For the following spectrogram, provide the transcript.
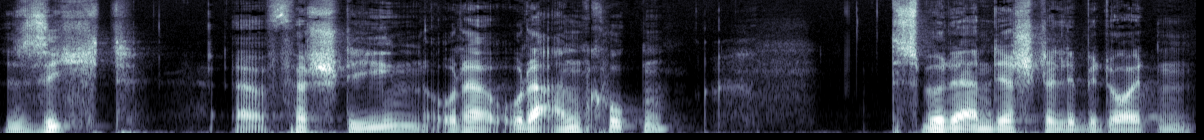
Sicht äh, verstehen oder, oder angucken. Das würde an der Stelle bedeuten,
